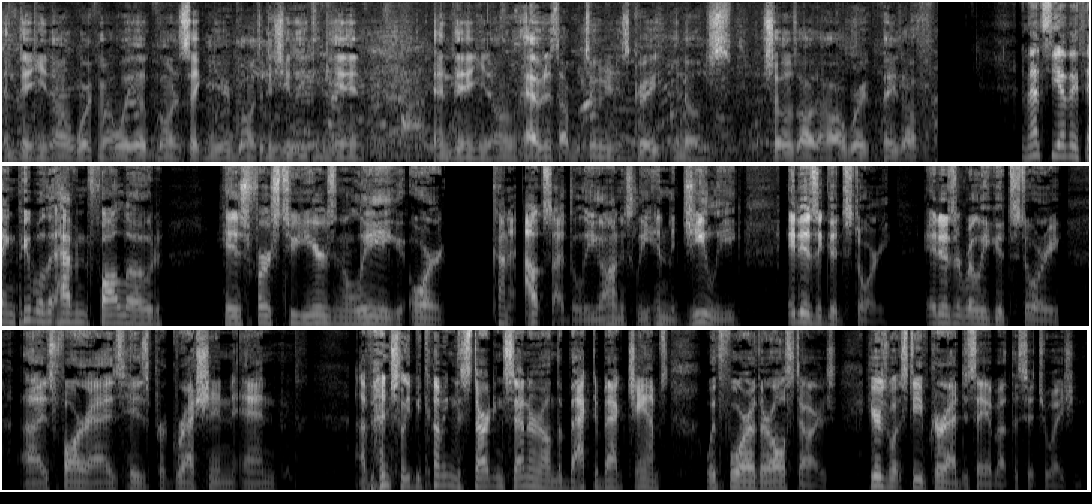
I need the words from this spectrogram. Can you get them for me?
and then, you know, working my way up, going to second year, going to the G League again, and then, you know, having this opportunity is great, you know, just shows all the hard work pays off. And that's the other thing. People that haven't followed his first two years in the league, or kind of outside the league, honestly, in the G League, it is a good story. It is a really good story uh, as far as his progression and eventually becoming the starting center on the back to back champs with four other All Stars. Here's what Steve Kerr had to say about the situation.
